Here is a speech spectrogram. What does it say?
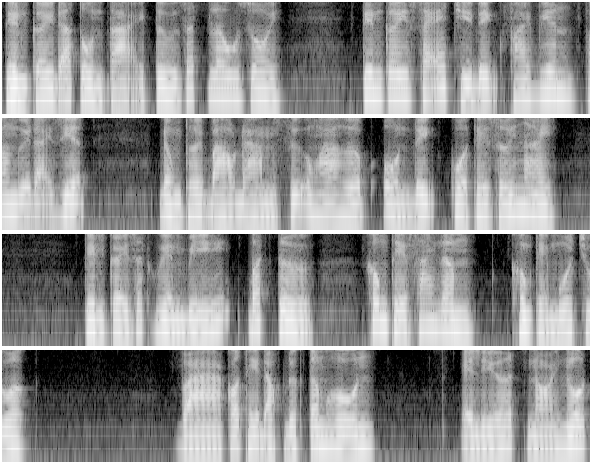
Tiên cây đã tồn tại từ rất lâu rồi. Tiên cây sẽ chỉ định phái viên và người đại diện, đồng thời bảo đảm sự hòa hợp ổn định của thế giới này. Tiên cây rất huyền bí, bất tử, không thể sai lầm, không thể mua chuộc. Và có thể đọc được tâm hồn. Elliot nói nốt.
